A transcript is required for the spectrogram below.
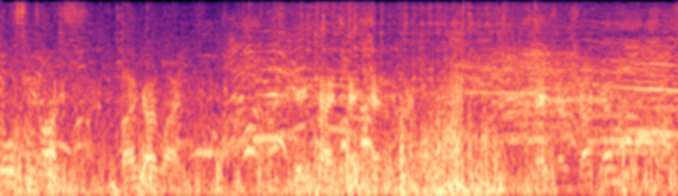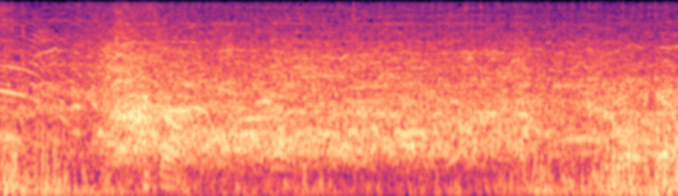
Third goal, Seahawks at the five yard line. Game tied 10 10 in the third. Right, shotgun. Kick off. Again.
